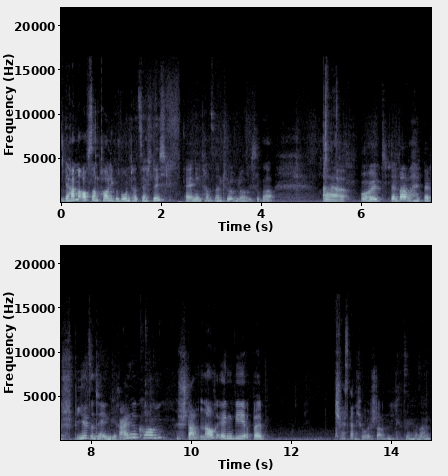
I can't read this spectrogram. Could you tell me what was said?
wir haben auf St. Pauli gewohnt tatsächlich, äh, in den tanzenden Türmen, glaube ich sogar. Äh, und dann waren wir halt beim Spiel, sind da irgendwie reingekommen, standen auch irgendwie bei, ich weiß gar nicht, wo wir standen, kann ich nicht mehr sagen.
